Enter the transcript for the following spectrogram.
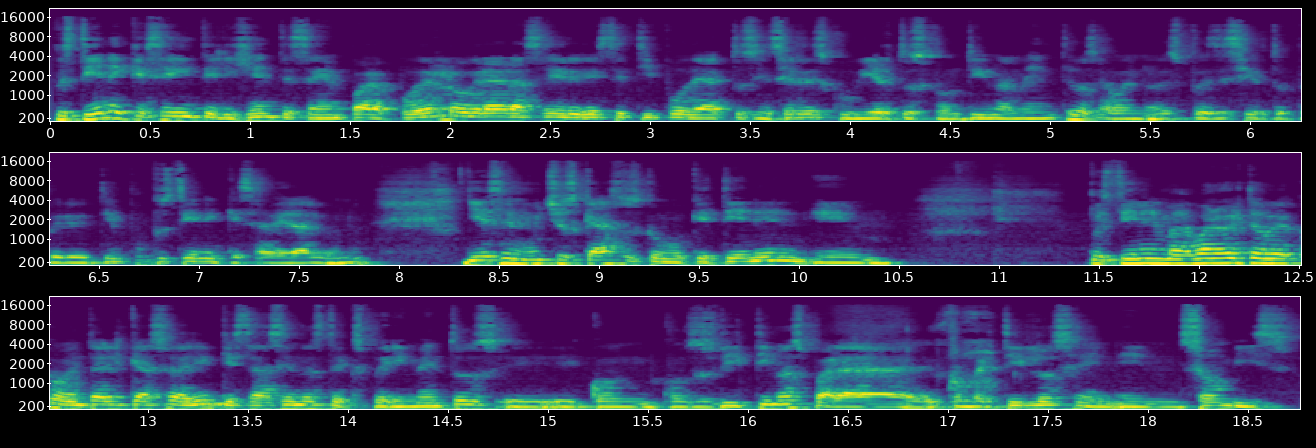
pues tienen que ser inteligentes también para poder lograr hacer este tipo de actos sin ser descubiertos continuamente. O sea, bueno, después de cierto periodo de tiempo, pues tienen que saber algo, ¿no? Y es en muchos casos como que tienen... Eh, pues tienen más. Bueno, ahorita voy a comentar el caso de alguien que está haciendo hasta experimentos eh, con, con, sus víctimas para convertirlos en, en zombies.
